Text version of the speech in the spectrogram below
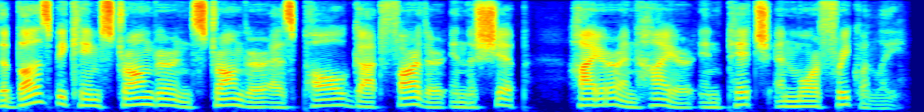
The buzz became stronger and stronger as Paul got farther in the ship, higher and higher in pitch and more frequently.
